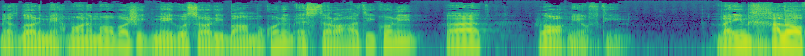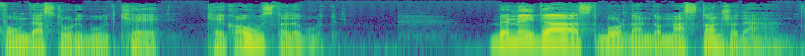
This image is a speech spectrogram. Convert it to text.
مقداری مهمان ما باش یک میگساری با هم بکنیم استراحتی کنیم بعد راه میافتیم. و این خلاف اون دستوری بود که کیکاووس داده بود. به می دست بردند و مستان شدند.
